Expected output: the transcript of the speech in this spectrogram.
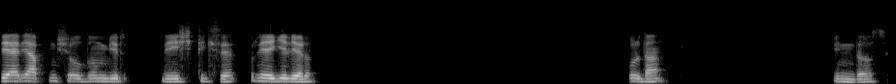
Diğer yapmış olduğum bir değişiklik ise buraya geliyorum. Buradan Windows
